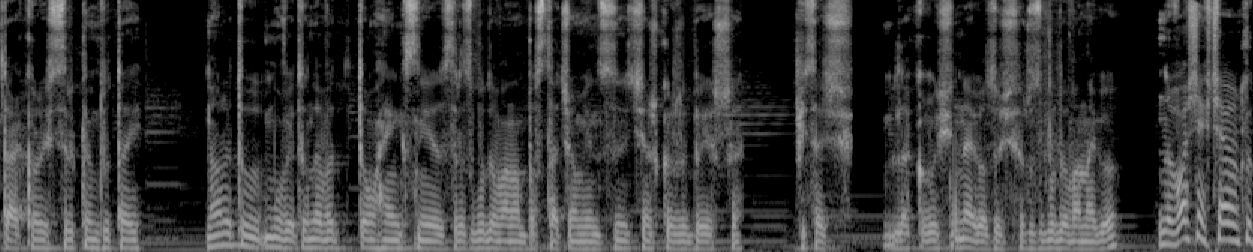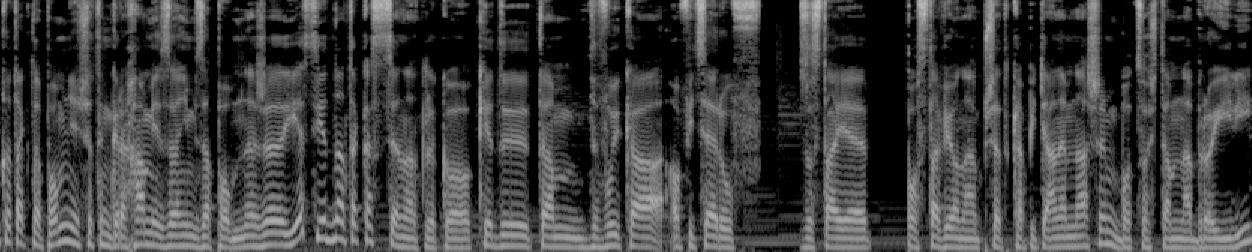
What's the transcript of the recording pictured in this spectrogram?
Tak, koleś z cyrklem tutaj. No ale tu mówię, tu nawet Tom Hanks nie jest rozbudowaną postacią, więc ciężko, żeby jeszcze pisać dla kogoś innego coś rozbudowanego. No właśnie chciałem tylko tak napomnieć o tym Grahamie, zanim zapomnę, że jest jedna taka scena tylko, kiedy tam dwójka oficerów zostaje postawiona przed kapitanem naszym, bo coś tam nabroili.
